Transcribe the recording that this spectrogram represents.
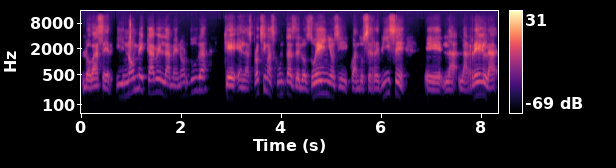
lo va a hacer. Y no me cabe la menor duda que en las próximas juntas de los dueños y cuando se revise eh, la, la, regla,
